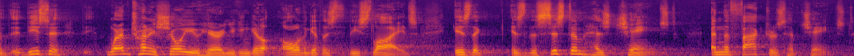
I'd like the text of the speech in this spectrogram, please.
these, uh, what I'm trying to show you here, and you can get all of them get this, these slides, is that is the system has changed and the factors have changed.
